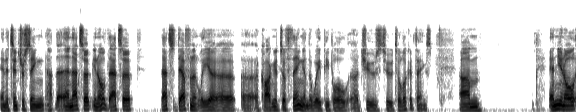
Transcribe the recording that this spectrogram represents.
and it's interesting, and that's a you know that's a that's definitely a, a, a cognitive thing in the way people uh, choose to to look at things. Um, and you know,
